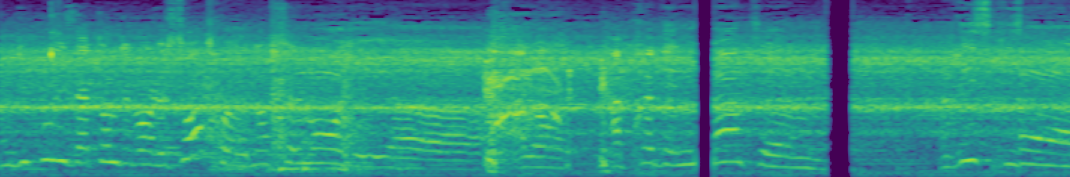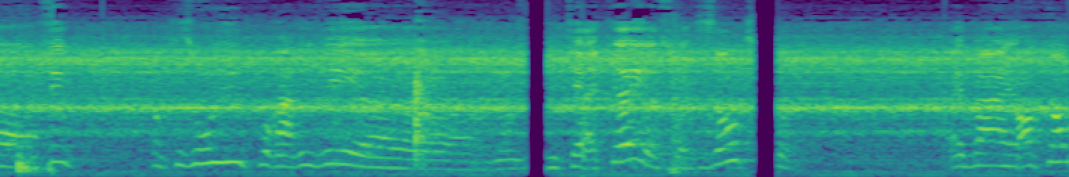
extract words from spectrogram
Donc du coup ils attendent devant le centre, euh, non seulement et, alors après des maintes euh, risques qu'ils ont fait, qu'ils ont eu pour arriver dans une d'accueil, soi-disant, eh ben encore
